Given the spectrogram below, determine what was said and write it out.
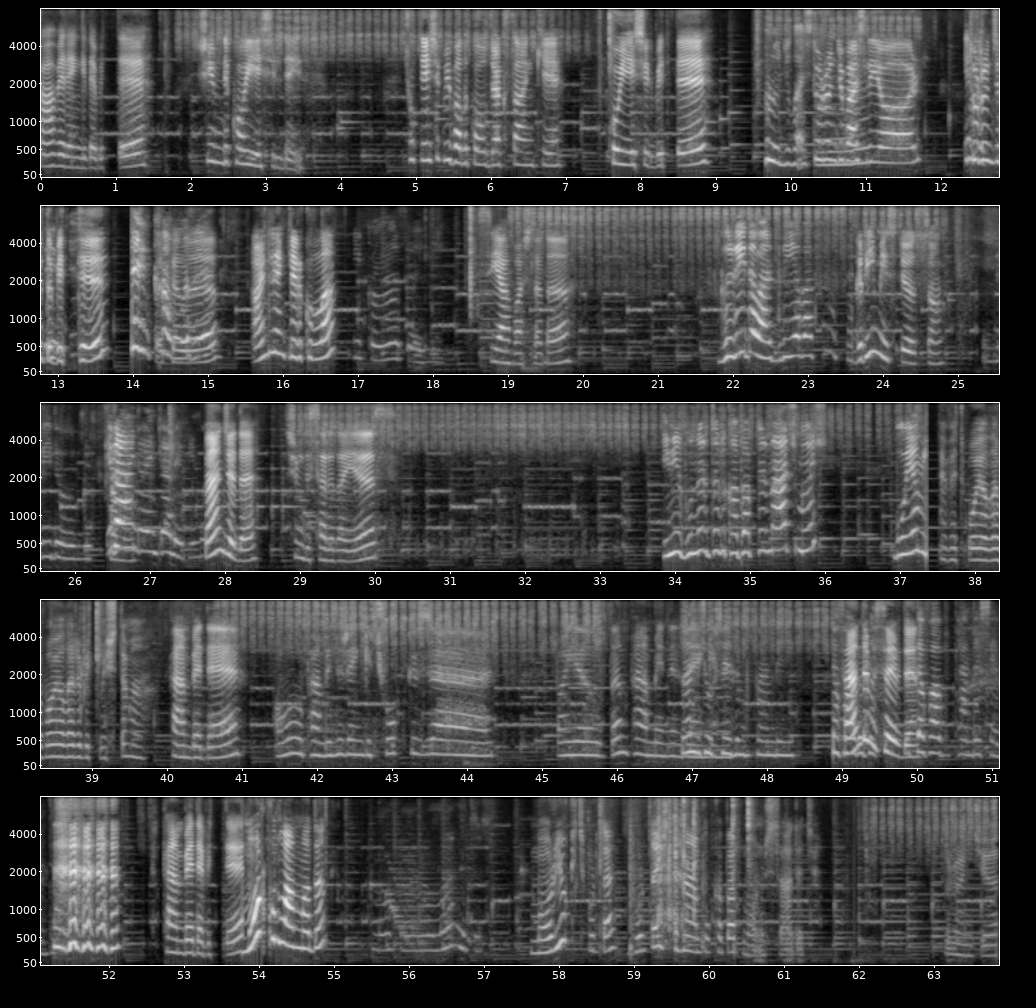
Kahverengi de bitti. Şimdi koyu yeşildeyiz. Çok değişik bir balık olacak sanki. Koyu yeşil bitti. Turuncu başlıyor. Turuncu başlıyor. Turuncu da bitti. Bakalım. Aynı renkleri kullan. Siyah başladı. Gri de var. Griye baksana sen. Gri mi istiyorsun? Gri de olabilir. Bir Tamam. de aynı renklerle yapayım. Bak. Bence de. Şimdi sarıdayız. Emir bunları tabii kapaklarını açmış. Boyamıyor. Evet boyalar boyaları bitmiş değil mi? Pembede. Oo pembenin rengi çok güzel. Bayıldım pembenin Ben de rengine. çok sevdim bu pembeyi. Defa Sen bir de mi sevdin? defa bir pembe sevdim. Pembe de bitti. Mor kullanmadın. Mıdır? Mor yok hiç burada. Burada işte ha bu kapak mormuş sadece. Turuncu.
